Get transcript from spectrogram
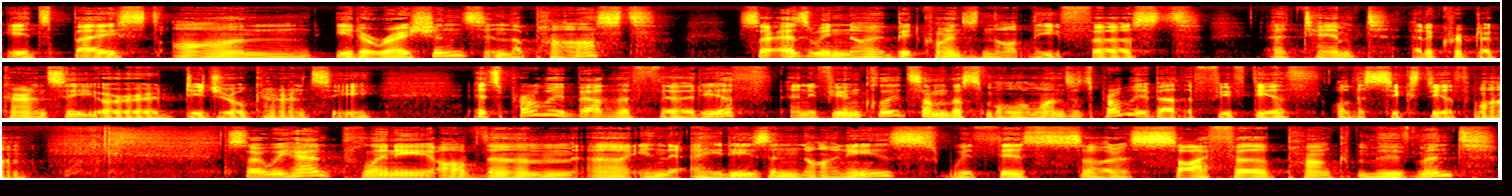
it's based on iterations in the past. So, as we know, Bitcoin's not the first attempt at a cryptocurrency or a digital currency. It's probably about the 30th. And if you include some of the smaller ones, it's probably about the 50th or the 60th one. So we had plenty of them uh, in the 80s and 90s with this sort of cypherpunk movement.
